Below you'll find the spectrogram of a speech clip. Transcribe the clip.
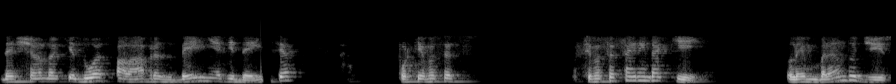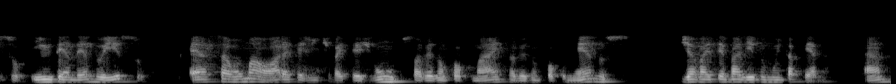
deixando aqui duas palavras bem em evidência, porque vocês, se vocês saírem daqui lembrando disso e entendendo isso, essa uma hora que a gente vai ter juntos, talvez um pouco mais, talvez um pouco menos, já vai ter valido muito a pena. Tá?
